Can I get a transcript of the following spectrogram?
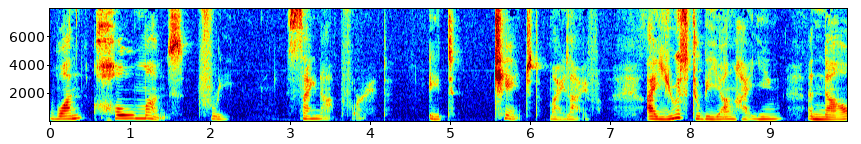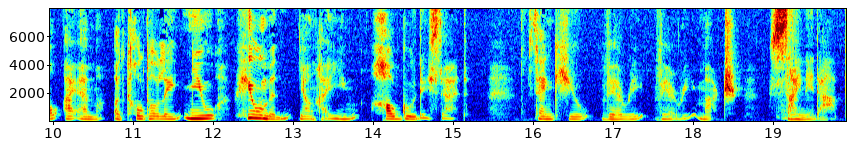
one whole month free. Sign up for it. It changed my life. I used to be Yang Haiying, and now I am a totally new human Yang Haiying. How good is that? Thank you very, very much. Sign it up.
